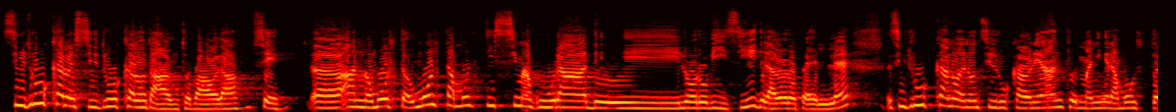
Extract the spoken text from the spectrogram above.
Si truccano e si truccano tanto, Paola. Sì, eh, hanno molta, molta, moltissima cura dei loro visi, della loro pelle. Si truccano e non si truccano neanche in maniera molto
